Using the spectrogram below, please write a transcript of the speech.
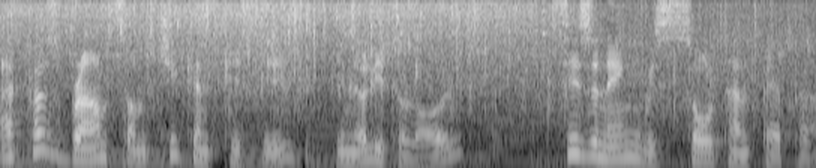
I first browned some chicken pieces in a little oil, seasoning with salt and pepper.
